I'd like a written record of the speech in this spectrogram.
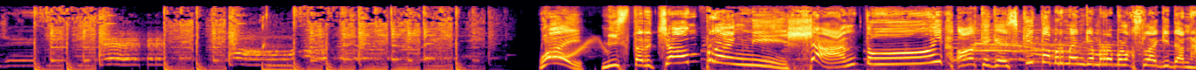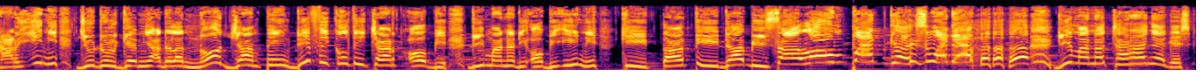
dream. Woi, Mr. Campreng nih, santuy. Oke guys, kita bermain game Roblox lagi dan hari ini judul gamenya adalah No Jumping Difficulty Chart Obi. Di mana di Obi ini kita tidak bisa lompat guys. Waduh. Gimana caranya guys?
